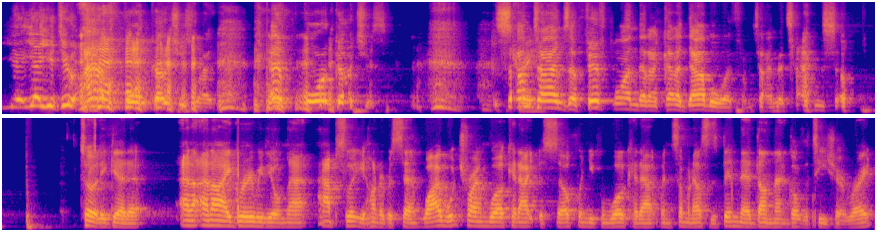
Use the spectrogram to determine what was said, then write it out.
Yeah, yeah, you do. I have four coaches right now. I have four coaches. Sometimes Great. a fifth one that I kind of dabble with from time to time. So totally get it. And, and I agree with you on that. Absolutely 100%. Why would try and work it out yourself when you can work it out when someone else has been there, done that, got the t shirt, right?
